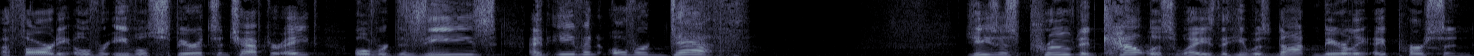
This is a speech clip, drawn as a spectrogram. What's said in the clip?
authority over evil spirits in chapter 8, over disease, and even over death. Jesus proved in countless ways that he was not merely a person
